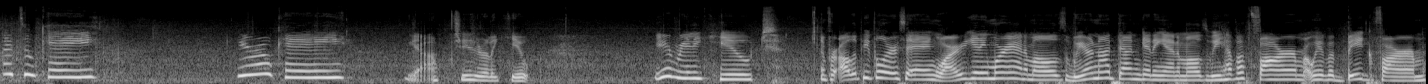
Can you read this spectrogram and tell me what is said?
That's okay. You're okay. Yeah, she's really cute. You're really cute. And for all the people who are saying, why are you getting more animals? We are not done getting animals. We have a farm. We have a big farm.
